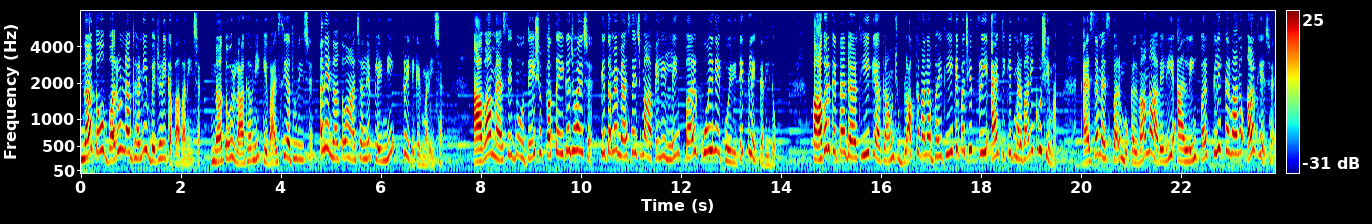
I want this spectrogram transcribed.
ન તો વરુણના ઘરની વીજળી કપાવાની છે, ન તો રાઘવની કેવાયસી અધૂરી છે અને ન તો આંચલને પ્લેનની ફ્રી ટિકિટ મળી છે. આવા મેસેજનો ઉદ્દેશ ફક્ત એક જ હોય છે કે તમે મેસેજમાં આપેલી લિંક પર કોઈને કોઈ રીતે ક્લિક કરી દો. પાવર કટના ડરથી કે અકાઉન્ટ બ્લોક થવાના ભયથી કે પછી ફ્રી એડ ટિકિટ મળવાની ખુશીમાં? એસએમએસ પર મોકલવામાં આવેલી આ લિંક પર ક્લિક કરવાનો અર્થ એ છે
